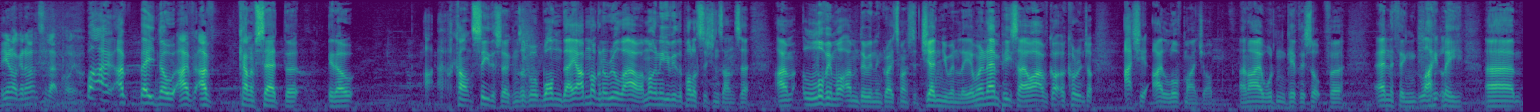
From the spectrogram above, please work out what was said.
You're not going to answer that point. Well, I, I've made no. I've, I've kind of said that, you know, I, can't see the circumstances, but one day I'm not going to rule that out. I'm not going to give you the politician's answer. I'm loving what I'm doing in Greater Manchester, genuinely. And when an MP say, "Oh, I've got a current job," actually, I love my job, and I wouldn't give this up for anything lightly. Um,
